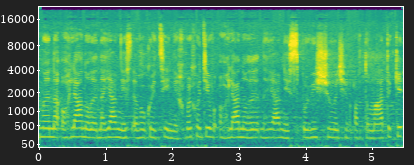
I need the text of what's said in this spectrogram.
Ми на- оглянули наявність евакуаційних виходів, оглянули наявність сповіщувачів автоматики,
